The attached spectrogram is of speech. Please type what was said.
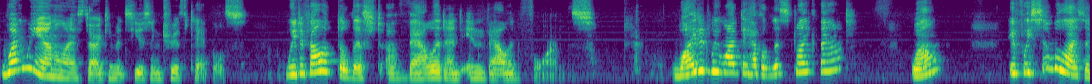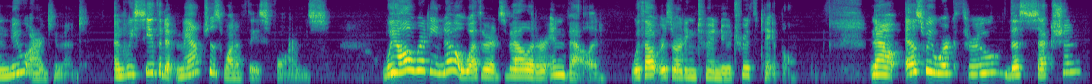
When we analyzed arguments using truth tables, we developed a list of valid and invalid forms. Why did we want to have a list like that? Well, if we symbolize a new argument and we see that it matches one of these forms, we already know whether it's valid or invalid without resorting to a new truth table. Now, as we work through this section,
